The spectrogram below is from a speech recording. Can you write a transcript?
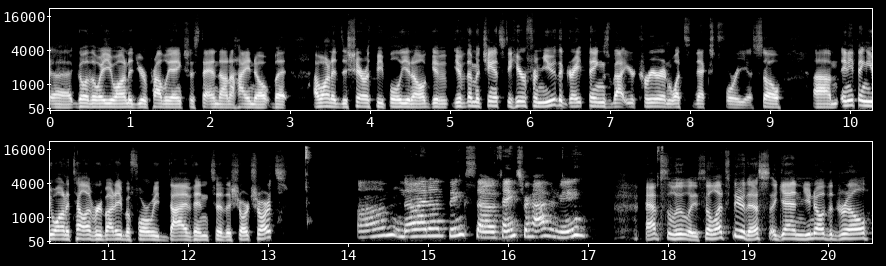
uh, go the way you wanted, you were probably anxious to end on a high note. But I wanted to share with people, you know, give give them a chance to hear from you the great things about your career and what's next for you. So, um, anything you want to tell everybody before we dive into the short shorts? Um, no, I don't think so. Thanks for having me. Absolutely. So let's do this. Again, you know the drill.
